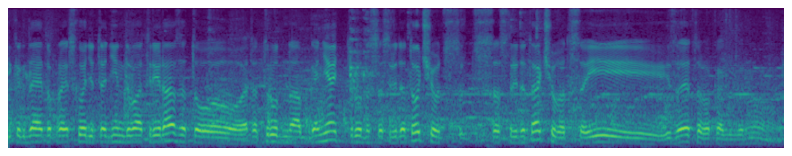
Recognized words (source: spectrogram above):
И когда это происходит один, два, три раза, то это трудно обгонять, трудно сосредоточиваться, сосредотачиваться, и из-за этого как бы, ну...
